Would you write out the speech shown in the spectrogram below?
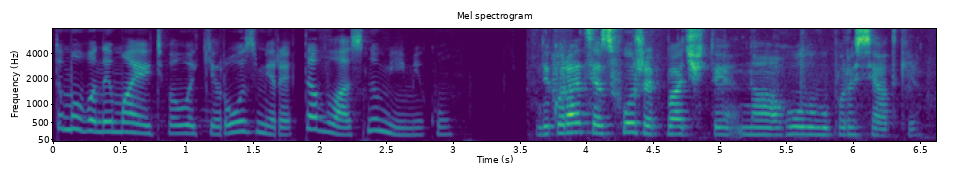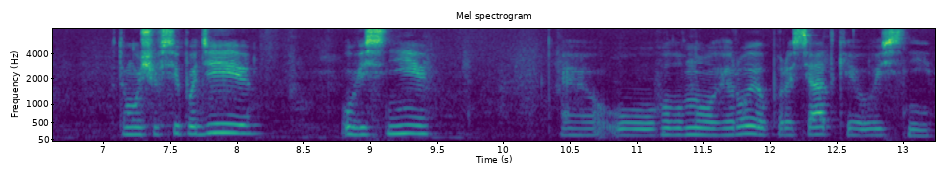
тому вони мають великі розміри та власну міміку. Декорація схожа, як бачите, на голову поросятки, тому що всі події у вісні у головного героя поросятки у вісні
